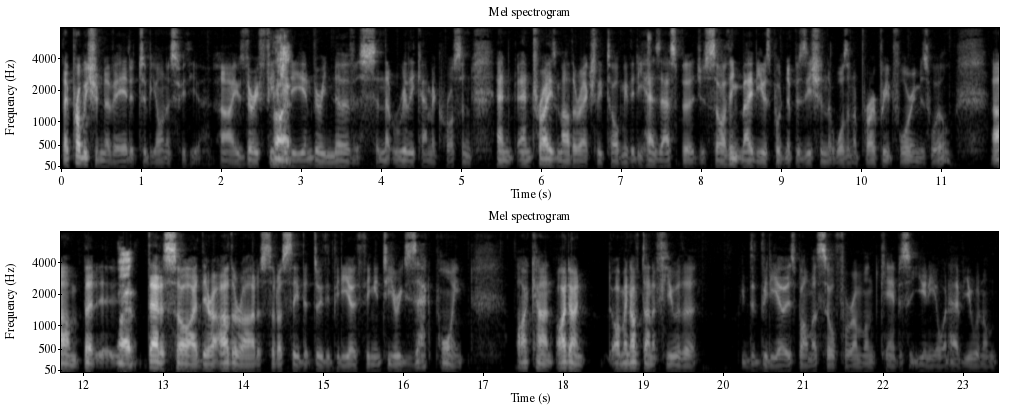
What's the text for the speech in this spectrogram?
they probably shouldn't have aired it. To be honest with you, uh, he was very fidgety and very nervous, and that really came across. And, and and Trey's mother actually told me that he has Asperger's, so I think maybe he was put in a position that wasn't appropriate for him as well. Um, but uh, Right. that aside, there are other artists that I see that do the video thing. And to your exact point, I can't. I don't. I mean, I've done a few of the the videos by myself, where I'm on campus at uni or what have you, and I'm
